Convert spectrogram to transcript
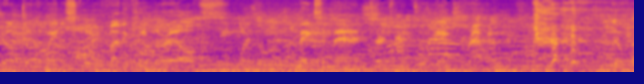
jumped on the way to school by the Keebler elves, makes a man, turns him into a gangster rapping doughboy.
